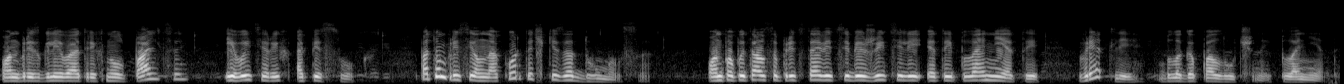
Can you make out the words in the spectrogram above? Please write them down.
Он брезгливо отряхнул пальцы и вытер их о песок. Потом присел на корточки, задумался. Он попытался представить себе жителей этой планеты, вряд ли благополучной планеты.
